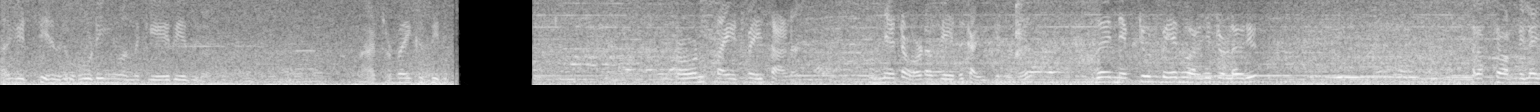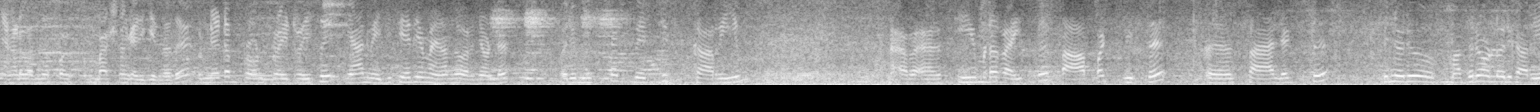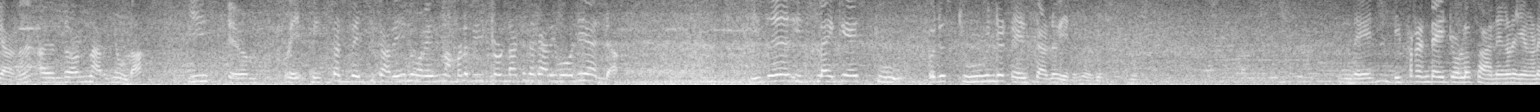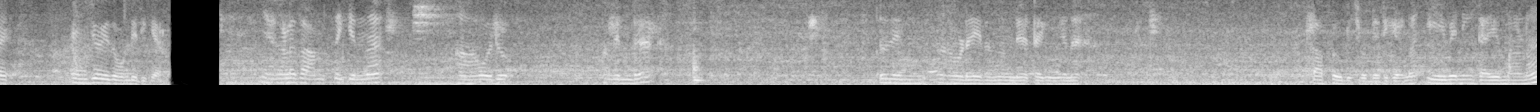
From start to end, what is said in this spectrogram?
അത് കിട്ടിയത്. ഓടിങ്ങ് വന്ന് കയറിയത് വാട്ടർ ബൈക്ക് തിരി പ്രോൺ ഫ്രൈഡ് റൈസ് ആണ് മുന്നേറ്റം ഓർഡർ ചെയ്ത് കഴിക്കുന്നത്. ഇത് നെപ്റ്റ്യൂൺ ബേ എന്ന് പറഞ്ഞിട്ടുള്ള ഒരു റെസ്റ്റോറന്റിൽ ഞങ്ങൾ വന്നപ്പോൾ ഭക്ഷണം കഴിക്കുന്നത്. ഉണ്ണേട്ടം പ്രോൺ ഫ്രൈഡ് റൈസ് ഞാൻ വെജിറ്റേറിയൻ വേണമെന്ന് പറഞ്ഞുകൊണ്ട് ഒരു മിക്സഡ് വെജ് കറിയും steamed rice papad with salads പിന്നെ ഒരു മധുരമുള്ള ഒരു കറിയാണ്. അതെന്താണെന്ന് അറിഞ്ഞുകൂടാ. ഈ മിക്സഡ് വെജ് കറി എന്ന് പറയുന്നത് നമ്മൾ വീട്ടിലുണ്ടാക്കുന്ന കറി പോലെയല്ല. ഇത് ഇറ്റ്സ് ലൈക്ക് എ സ്റ്റൂ ഒരു സ്റ്റൂവിന്റെ ടേസ്റ്റാണ് വരുന്നത്. എന്തായാലും ഡിഫറെന്റ് ആയിട്ടുള്ള സാധനങ്ങൾ ഞങ്ങൾ എൻജോയ് ചെയ്തുകൊണ്ടിരിക്കുകയാണ്. ഞങ്ങൾ താമസിക്കുന്ന ഒരു അതിന്റെ അവിടെ ഇരുന്ന് മുന്നേറ്റം ഇങ്ങനെ കാപ്പി കുടിച്ചുകൊണ്ടിരിക്കുകയാണ് ഈവനിങ് ടൈമാണ്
